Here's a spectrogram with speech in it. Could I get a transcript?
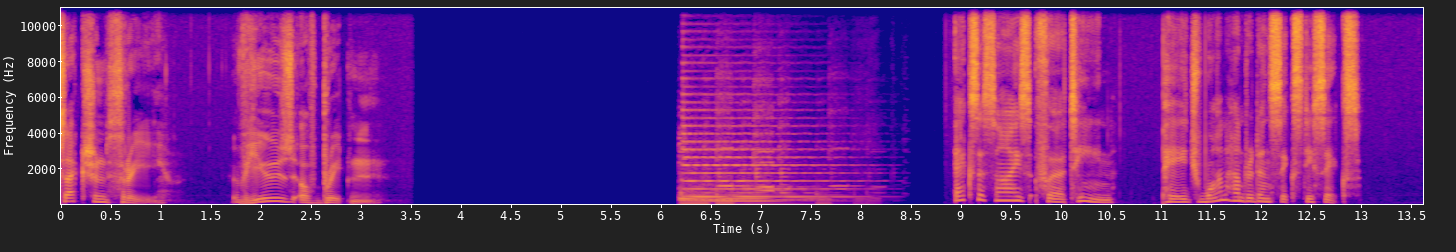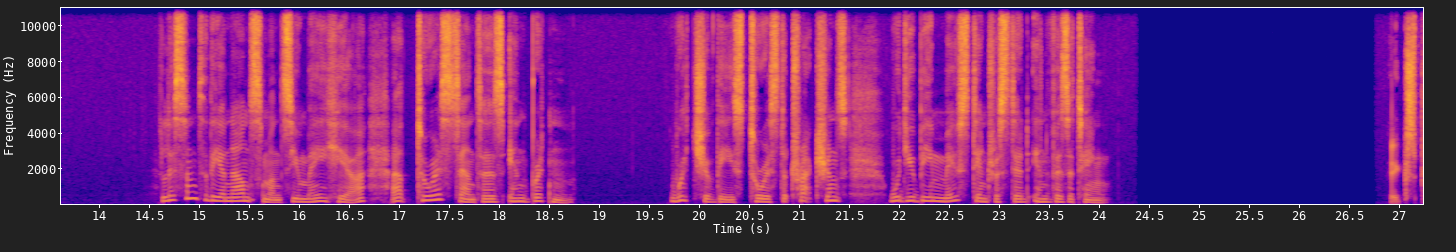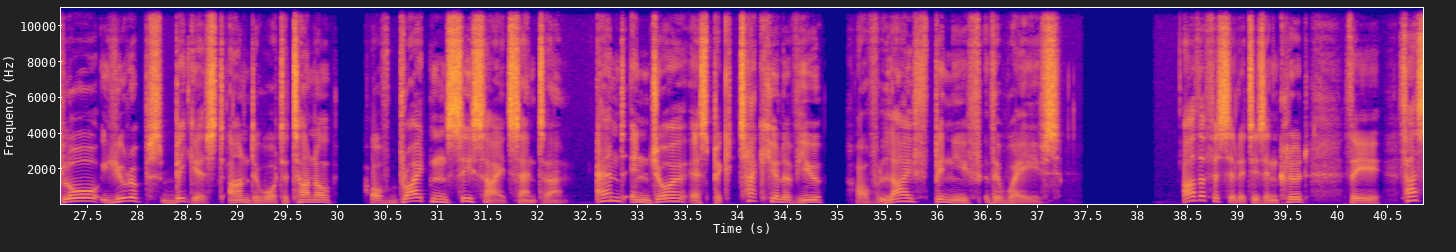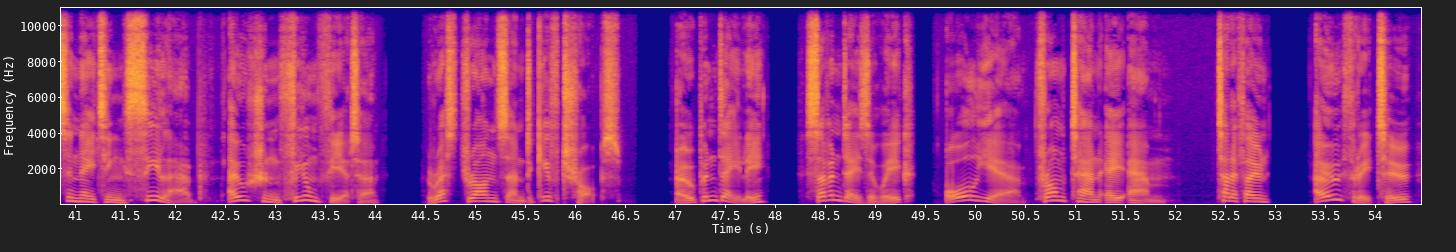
Section 3 Views of Britain. Exercise 13, page 166. Listen to the announcements you may hear at tourist centres in Britain. Which of these tourist attractions would you be most interested in visiting? Explore Europe's biggest underwater tunnel of Brighton Seaside Centre and enjoy a spectacular view of life beneath the waves. Other facilities include the fascinating Sea Lab, Ocean Film Theatre, restaurants and gift shops. Open daily, seven days a week, all year from 10 a.m. Telephone 032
